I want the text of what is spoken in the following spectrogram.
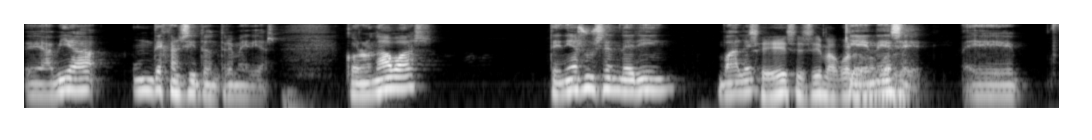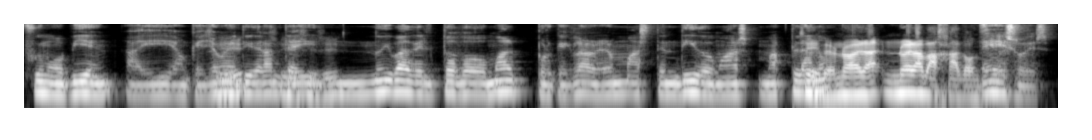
eh, había un descansito entre medias. Coronabas, tenías un senderín, ¿vale? Sí, sí, sí, me acuerdo. que en ese eh, fuimos bien ahí, aunque yo me metí delante sí, ahí, sí, sí. no iba del todo mal, porque claro, era más tendido, más, más plano. Sí, pero no era, no era bajadón. Eso es.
